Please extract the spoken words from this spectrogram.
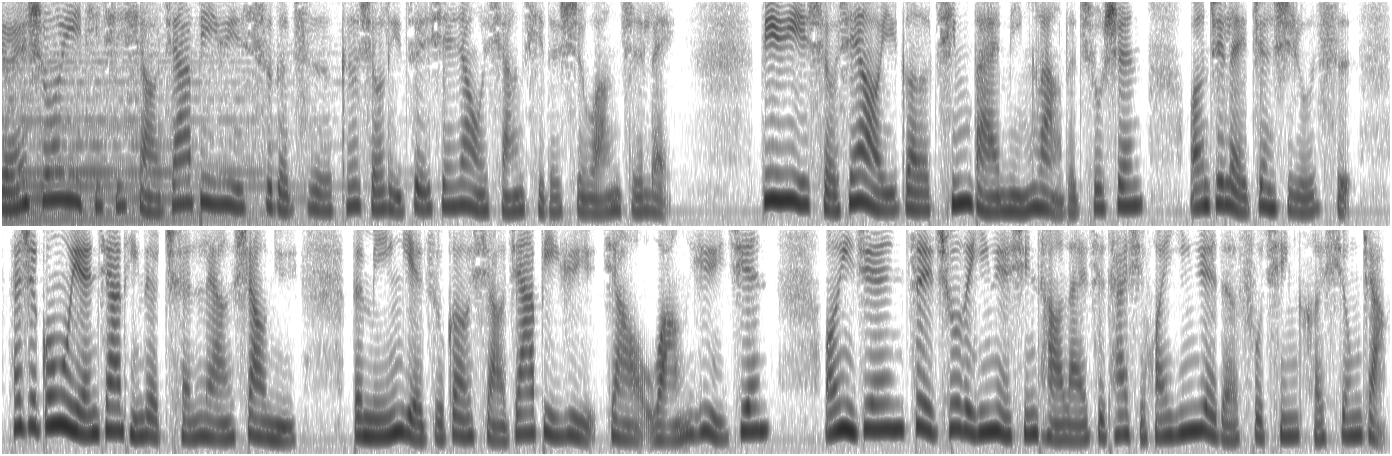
有人说，一提起“小家碧玉”四个字，歌手里最先让我想起的是王芷磊。碧玉首先要有一个清白明朗的出身，王芷磊正是如此。她是公务员家庭的纯良少女，本名也足够小家碧玉，叫王玉娟。王玉娟最初的音乐熏陶来自她喜欢音乐的父亲和兄长，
